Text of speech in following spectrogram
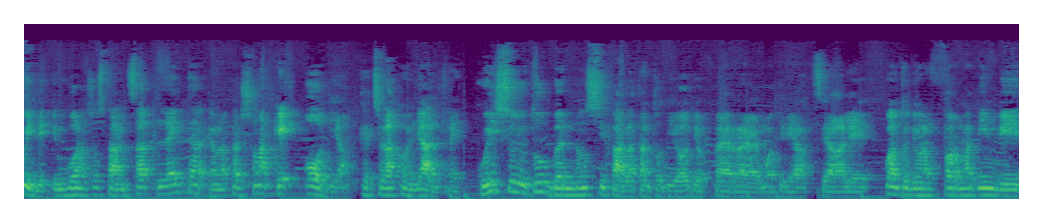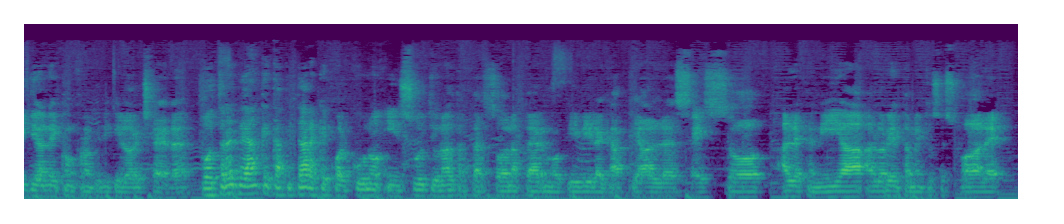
Quindi, in buona sostanza, l'hater è una persona che odia, che ce l'ha con gli altri. Qui su YouTube non si parla tanto di odio per motivi razziali, quanto di una forma di invidia nei confronti di chi lo riceve. Potrebbe anche capitare che qualcuno insulti un'altra persona per motivi legati al sesso, all'etnia, all'orientamento sessuale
